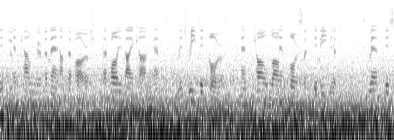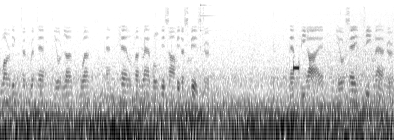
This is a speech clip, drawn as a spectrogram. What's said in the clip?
If you encounter the man on the porch, avoid eye contact, retreat indoors, and call law enforcement immediately. Spread this warning to protect your loved ones and help unravel this ominous mystery. FBI, your safety matters.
